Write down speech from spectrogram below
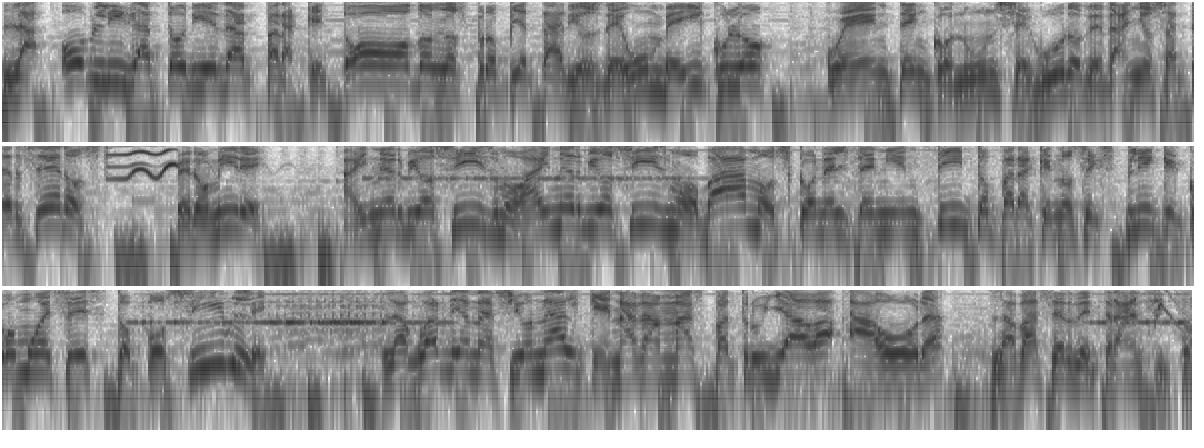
la obligatoriedad para que todos los propietarios de un vehículo cuenten con un seguro de daños a terceros. Pero mire, hay nerviosismo, hay nerviosismo. Vamos con el tenientito para que nos explique cómo es esto posible la Guardia Nacional, que nada más patrullaba, ahora la va a hacer de tránsito.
